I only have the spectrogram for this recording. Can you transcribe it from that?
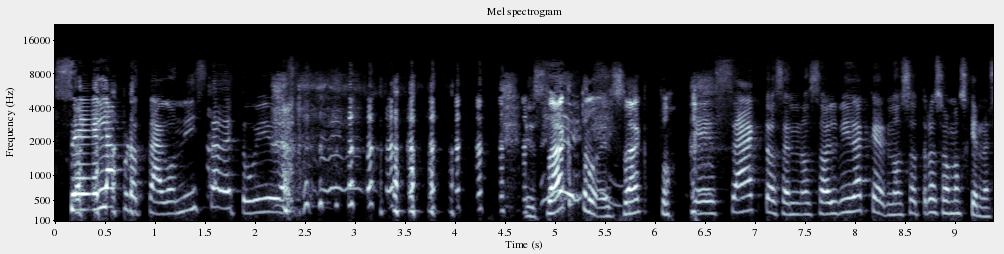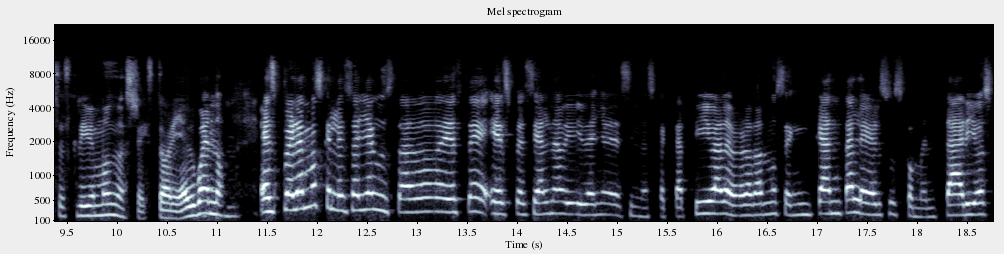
sé la protagonista de tu vida. Exacto, exacto. Exacto, se nos olvida que nosotros somos quienes escribimos nuestra historia. Y bueno, esperemos que les haya gustado este especial navideño de Sin Expectativa. De verdad nos encanta leer sus comentarios.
